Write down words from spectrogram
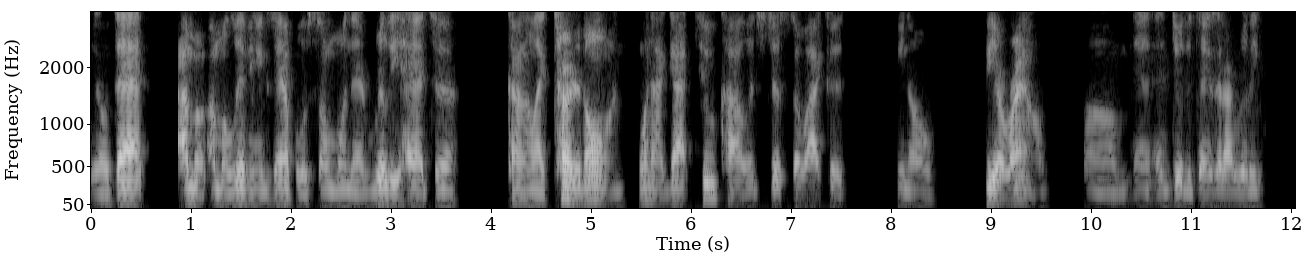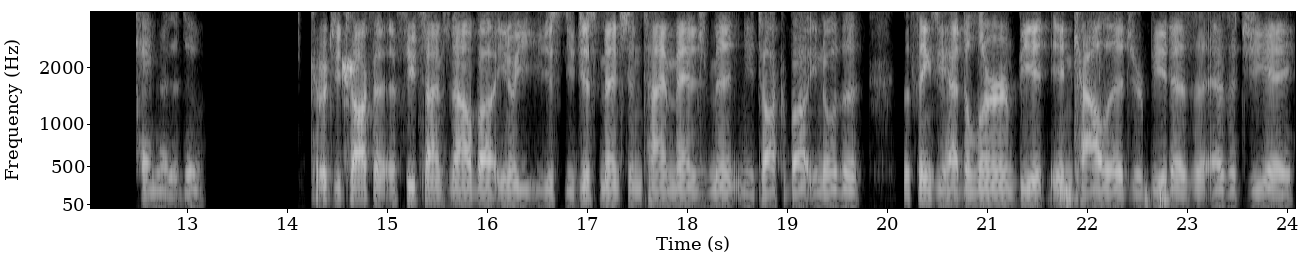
you know that I'm a I'm a living example of someone that really had to kind of like turn it on when I got to college, just so I could, you know, be around um, and, and do the things that I really came here to do. Coach, you talked a, few times now about you know you just you just mentioned time management, and you talk about you know the the things you had to learn, be it in college or be it as a, as a GA.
